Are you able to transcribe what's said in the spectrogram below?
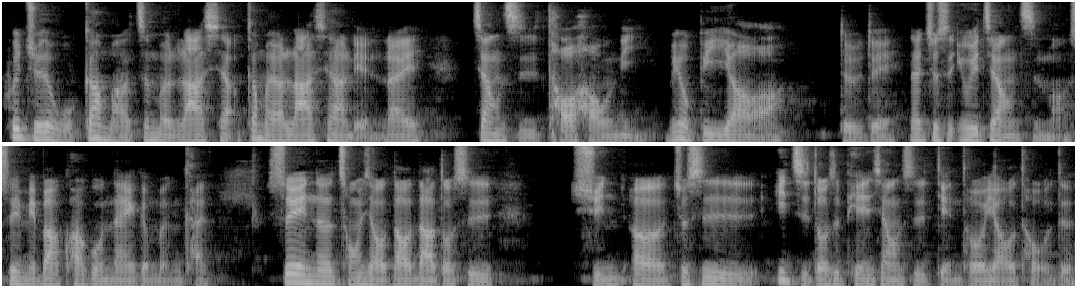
会觉得我干嘛这么拉下，干嘛要拉下脸来这样子讨好你？没有必要啊。对不对？那就是因为这样子嘛，所以没办法跨过那一个门槛。所以呢，从小到大都是寻呃，就是一直都是偏向是点头摇头的。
